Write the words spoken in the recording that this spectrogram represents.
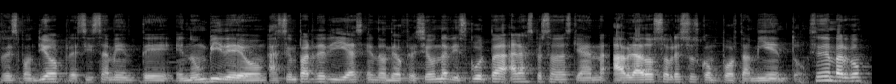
respondió precisamente en un video hace un par de días en donde ofreció una disculpa a las personas que han hablado sobre su comportamiento. Sin embargo,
